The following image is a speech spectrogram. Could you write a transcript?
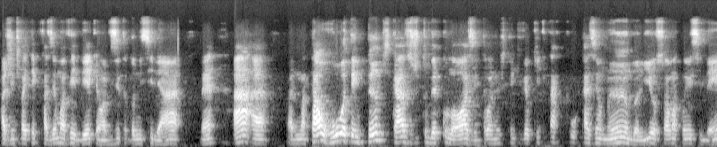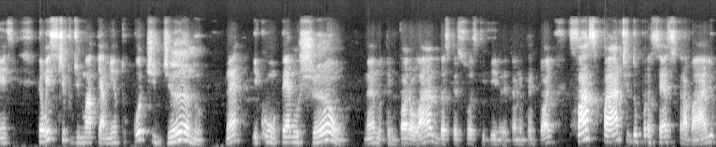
A gente vai ter que fazer uma VD, que é uma visita domiciliar, né? Ah, na tal rua tem tantos casos de tuberculose, então a gente tem que ver o que está ocasionando ali, ou só uma coincidência. Então, esse tipo de mapeamento cotidiano, né, e com o pé no chão, né, no território ao lado das pessoas que vivem no território, faz parte do processo de trabalho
